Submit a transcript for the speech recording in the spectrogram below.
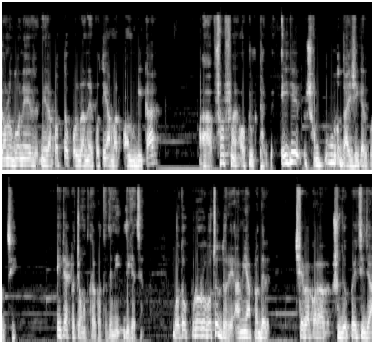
জনগণের নিরাপত্তা কল্যাণের প্রতি আমার অঙ্গীকার সবসময় অটুট থাকবে। এই যে সম্পূর্ণ দায় স্বীকার করছি, এটা একটা চমৎকার কথা তিনি লিখেছেন। গত পনেরো বছর ধরে আমি আপনাদের সেবা করার সুযোগ পেয়েছি, যা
